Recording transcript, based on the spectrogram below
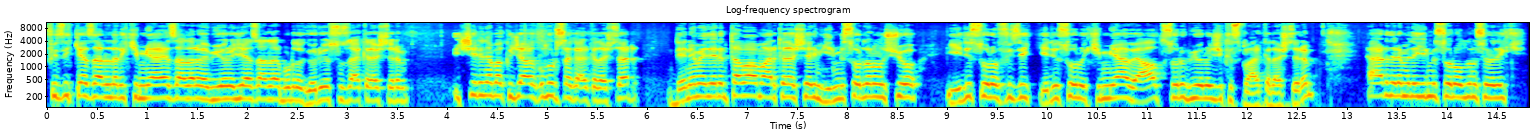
Fizik yazarları, kimya yazarları ve biyoloji yazarları burada görüyorsunuz arkadaşlarım. İçeriğine bakacak olursak arkadaşlar denemelerin tamamı arkadaşlarım 20 sorudan oluşuyor. 7 soru fizik, 7 soru kimya ve 6 soru biyoloji kısmı arkadaşlarım. Her denemede 20 soru olduğunu söyledik.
